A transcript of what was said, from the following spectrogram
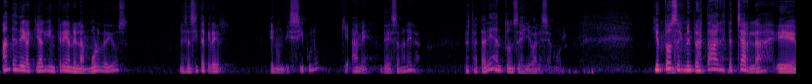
antes de que alguien crea en el amor de Dios, necesita creer en un discípulo que ame de esa manera. Nuestra tarea entonces es llevar ese amor. Y entonces, mientras estaba en esta charla, eh,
